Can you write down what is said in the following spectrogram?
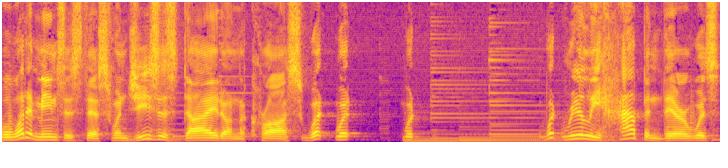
Well, what it means is this when Jesus died on the cross, what, what, what, what really happened there was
